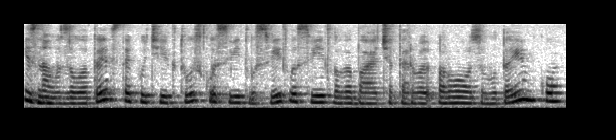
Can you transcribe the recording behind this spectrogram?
І знову золотистий потік, тускле світло, світле світло, ви бачите розову димку.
